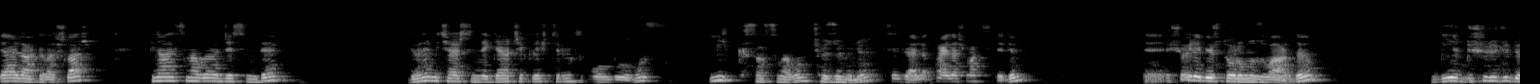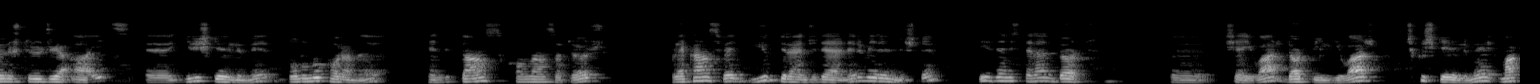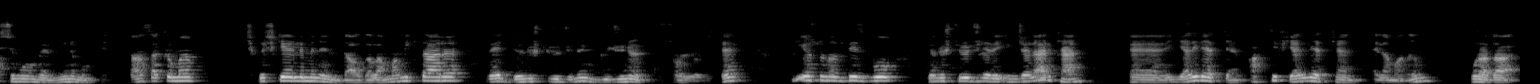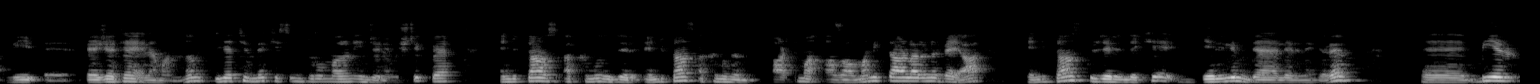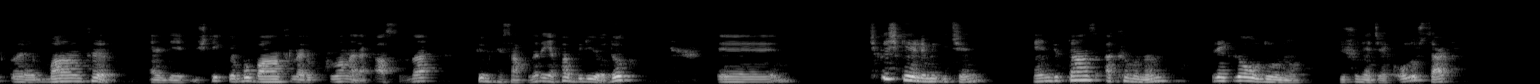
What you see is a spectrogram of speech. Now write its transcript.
Değerli arkadaşlar, final sınavı öncesinde dönem içerisinde gerçekleştirmiş olduğumuz ilk kısa sınavın çözümünü sizlerle paylaşmak istedim. Ee, şöyle bir sorumuz vardı. Bir düşürücü dönüştürücüye ait e, giriş gerilimi, doluluk oranı, endüktans, kondansatör, frekans ve yük direnci değerleri verilmişti. Bizden istenen 4 e, şey var, 4 bilgi var çıkış gerilimi, maksimum ve minimum endüstans akımı, çıkış geriliminin dalgalanma miktarı ve dönüştürücünün gücünü soruyor bize. Biliyorsunuz biz bu dönüştürücüleri incelerken e, yarı iletken, aktif yarı iletken elemanın burada bir e, BJT elemanının iletim ve kesim durumlarını incelemiştik ve endüktans akımı üzeri endüktans akımının artma azalma miktarlarını veya endüktans üzerindeki gerilim değerlerine göre e, bir e, bağıntı elde etmiştik ve bu bağıntıları kullanarak aslında tüm hesapları yapabiliyorduk. E, çıkış gerilimi için endüktans akımının sürekli olduğunu düşünecek olursak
